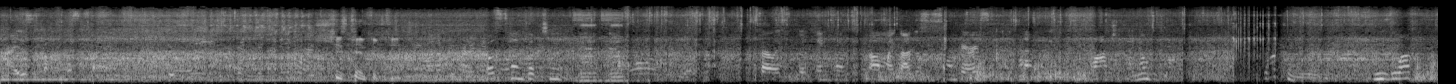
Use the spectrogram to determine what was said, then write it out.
All right, this is fine. She's 10, 15. What's 10, 15? Is that like a good thing? Oh my god, this is so embarrassing. He's watching. I know he's watching you. He's loving it.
